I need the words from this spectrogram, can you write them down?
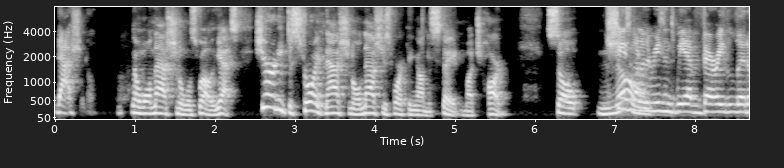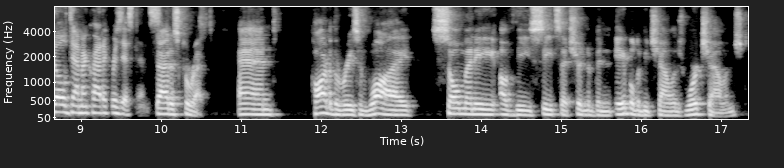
National. No, well, national as well. Yes. She already destroyed national. Now she's working on the state much harder. So, She's one of the reasons we have very little democratic resistance. that is correct. And part of the reason why so many of these seats that shouldn't have been able to be challenged were challenged.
